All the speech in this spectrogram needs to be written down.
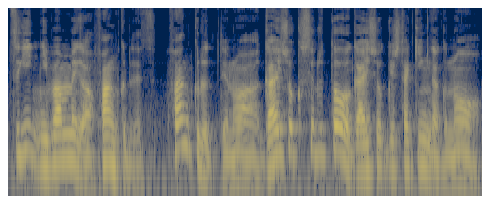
次2番目がファンクルです。ファンクルっていうのは外食すると外食した金額の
